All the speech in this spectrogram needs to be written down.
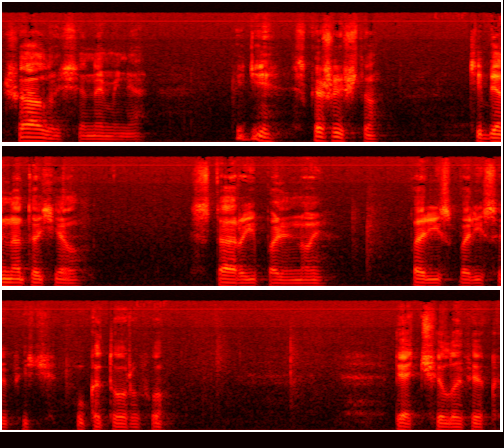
жалуйся на меня. Иди, скажи, что тебе надоел старый больной Борис Борисович, у которого пять человек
